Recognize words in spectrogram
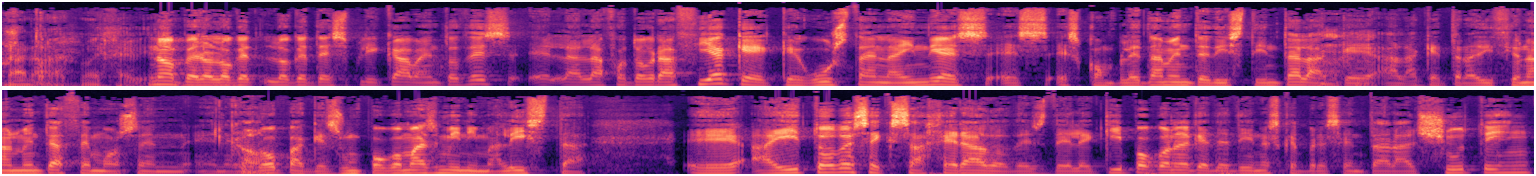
Bueno, es muy heavy. No, pero lo que, lo que te explicaba. Entonces, eh, la, la fotografía que, que gusta en la India es, es- es completamente distinta a la que, a la que tradicionalmente hacemos en, en Claro. Europa, que es un poco más minimalista. Eh, ahí todo es exagerado, desde el equipo con el que te tienes que presentar al shooting,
